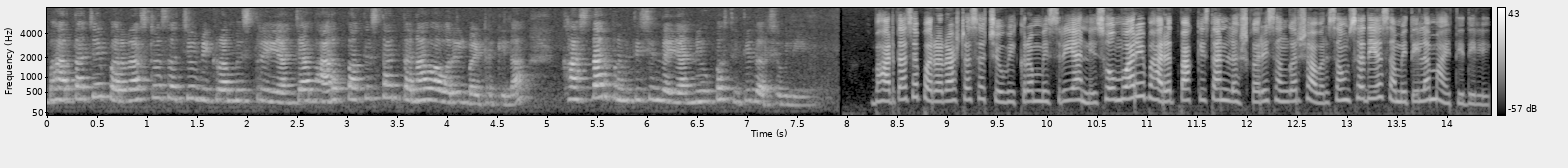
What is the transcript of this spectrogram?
भारताचे परराष्ट्र सचिव विक्रम मिस्त्री यांच्या भारत पाकिस्तान तणावावरील बैठकीला खासदार प्रणिती शिंदे यांनी उपस्थिती दर्शवली. भारताचे परराष्ट्र सचिव विक्रम मिस्री यांनी सोमवारी भारत पाकिस्तान लष्करी संघर्षावर संसदीय समितीला माहिती दिली.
